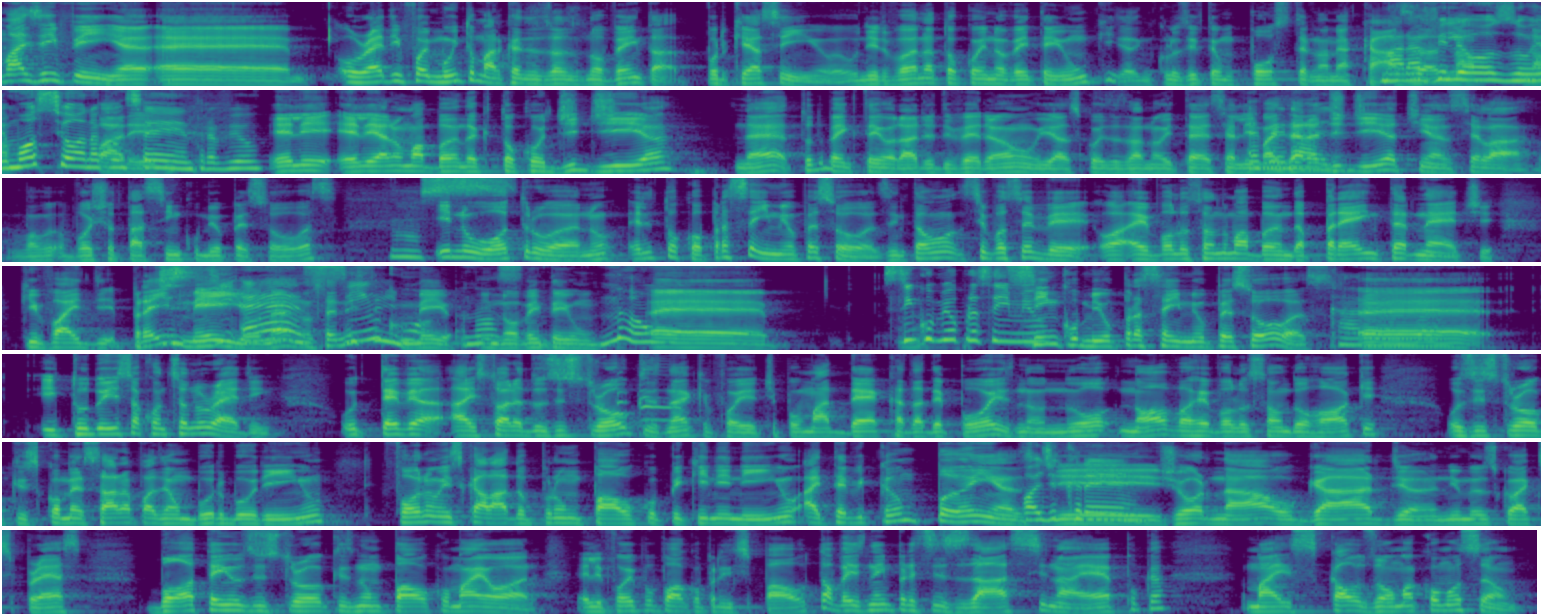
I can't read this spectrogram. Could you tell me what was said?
Mas enfim, é, é, o Reading foi muito marcante nos anos 90, porque assim, o Nirvana tocou em 91, que inclusive tem um pôster na minha casa. Maravilhoso. na- na Emociona quando parede. você entra, viu? Ele, ele era uma banda que tocou de dia, né? Tudo bem que tem horário de verão e as coisas anoitecem ali, É mas era verdade. de dia, tinha, sei lá, vou vou chutar 5 mil pessoas. Nossa. E no outro ano, ele tocou para 100 mil pessoas. Então, se você vê a evolução de uma banda pré-internet, que vai de. pré-e-mail, ci- é, né? Não sei nem se cinco- e-mail em Nossa. 91. Não. É, 5 mil pra 100 mil. 5 mil para 100 mil pessoas. Caramba. É, e tudo isso aconteceu no Reading. O- teve a, a história dos Strokes, né? Que foi tipo uma década depois, no, no- nova revolução do rock. Os Strokes começaram a fazer um burburinho, foram escalados para um palco pequenininho. Aí teve campanhas Pode de crer. jornal, Guardian, New Musical Express. Botem os Strokes num palco maior. Ele foi pro palco principal, talvez nem precisasse na época, mas causou uma comoção.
